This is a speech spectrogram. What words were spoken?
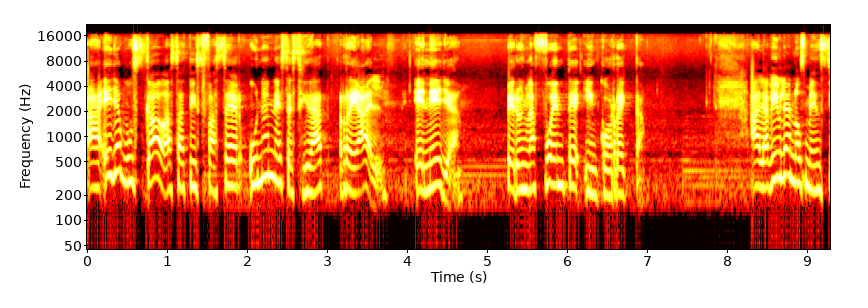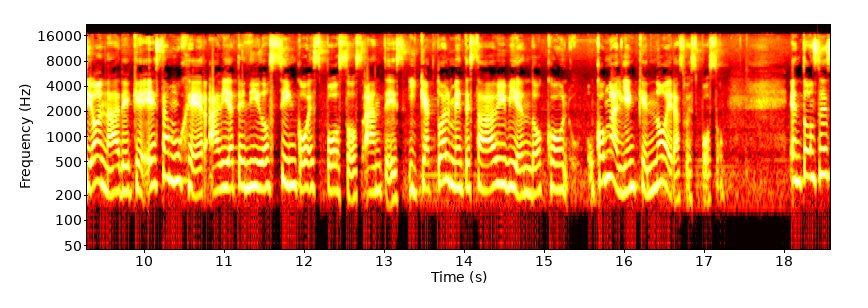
Ah, ella buscaba satisfacer una necesidad real en ella pero en la fuente incorrecta. A la Biblia nos menciona de que esta mujer había tenido cinco esposos antes y que actualmente estaba viviendo con, con alguien que no era su esposo. Entonces,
